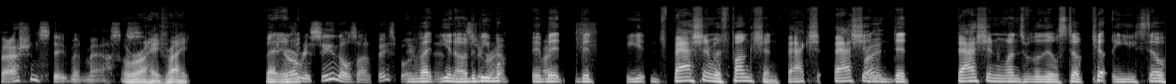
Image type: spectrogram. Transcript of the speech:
fashion statement masks. Right, right. But You're already seeing those on Facebook. but you know to be Instagram. more, a bit, bit y- fashion with function, faction, fashion Right. that fashion ones where they'll still kill you, still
